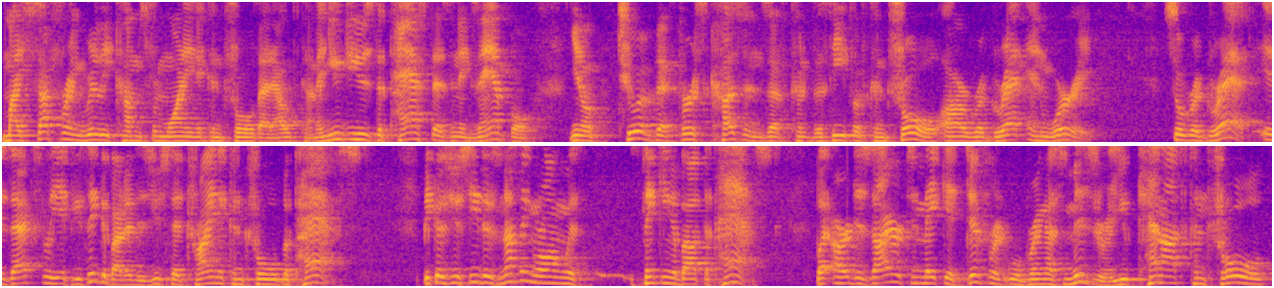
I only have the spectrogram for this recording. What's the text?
my suffering really comes from wanting to control that outcome. And you use the past as an example. You know, two of the first cousins of con- the thief of control are regret and worry. So, regret is actually, if you think about it, as you said, trying to control the past. Because you see, there's nothing wrong with thinking about the past. But our desire to make it different will bring us misery. You cannot control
